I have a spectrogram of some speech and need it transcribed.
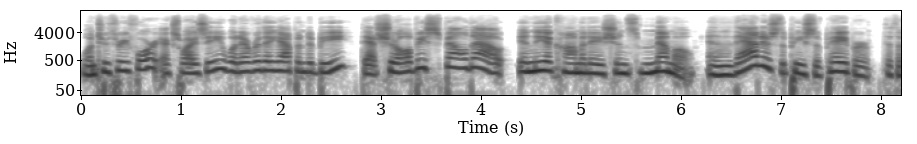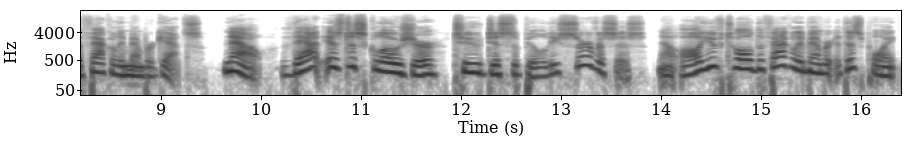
1, 2, 3, 4, XYZ, whatever they happen to be. That should all be spelled out in the accommodations memo. And that is the piece of paper that the faculty member gets. Now, that is disclosure to disability services. Now, all you've told the faculty member at this point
